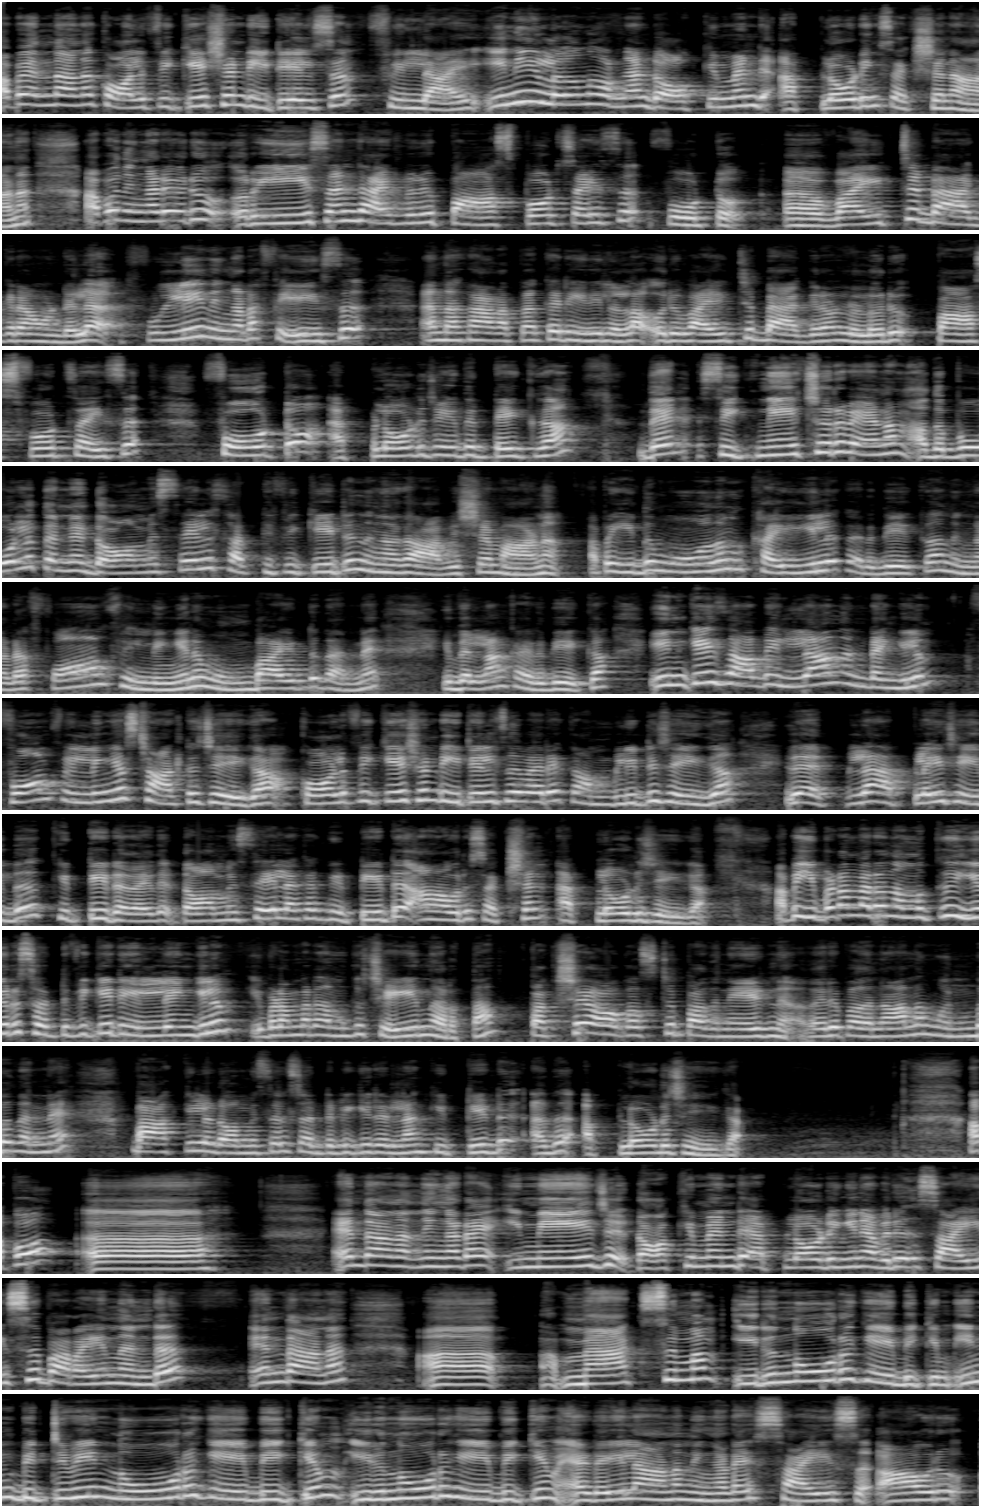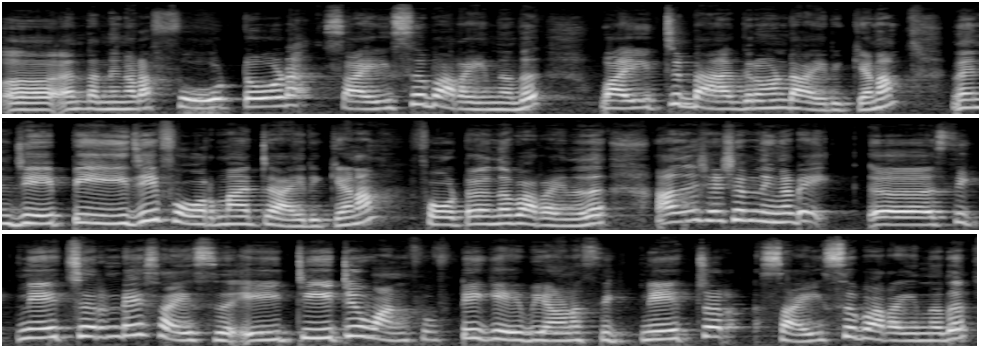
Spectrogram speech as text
അപ്പോൾ എന്താണ് ക്വാളിഫിക്കേഷൻ ഡീറ്റെയിൽസും ഫില്ലായി ഇനിയുള്ളതെന്ന് പറഞ്ഞാൽ ഡോക്യുമെന്റ് അപ്ലോഡിംഗ് സെക്ഷൻ ആണ്. അപ്പോൾ നിങ്ങളുടെ ഒരു റീസെന്റ് ആയിട്ടുള്ള ഒരു പാസ്പോർട്ട് സൈസ് ഫോട്ടോ വൈറ്റ് ബാക്ക്ഗ്രൗണ്ടിൽ ഫുള്ളി നിങ്ങളുടെ ഫേസ് എന്താ കാണത്തക്ക രീതിയിലുള്ള ഒരു വൈറ്റ് ബാക്ക്ഗ്രൗണ്ടിലുള്ള ഒരു പാസ്പോർട്ട് സൈസ് ഫോട്ടോ അപ്ലോഡ് ചെയ്തിട്ടേക്കുക. ദെൻ സിഗ്നേച്ചർ വേണം. അതുപോലെ തന്നെ ഡോമിസൈൽ സർട്ടിഫിക്കറ്റ് നിങ്ങൾക്ക് ആവശ്യമാണ്. അപ്പോൾ ഇത് മൂന്നും കയ്യിൽ കരുതിയേക്കുക. നിങ്ങളുടെ ഫോം ഫില്ലിങ്ങിന് മുമ്പായിട്ട് തന്നെ ഇതെല്ലാം കരുതിയേക്കുക. ഇൻ കേസ് അതില്ലാന്നുണ്ടെങ്കിലും ഫോം ഫില്ലിങ് സ്റ്റാർട്ട് ചെയ്യുക ക്വാളിഫിക്കേഷൻ ഡീറ്റെയിൽസ് വരെ കംപ്ലീറ്റ് ചെയ്യുക ഇത് എല്ലാം അപ്ലൈ ചെയ്ത് കിട്ടിയിട്ട് അതായത് ഡോമിസൈലൊക്കെ കിട്ടിയിട്ട് ആ ഒരു സെക്ഷൻ അപ്ലോഡ് ചെയ്യുക. അപ്പോൾ ഇവിടം വരെ നമുക്ക് ഈ ഒരു സർട്ടിഫിക്കറ്റ് ഇല്ലെങ്കിലും ഇവിടം വരെ നമുക്ക് ചെയ്ത് നിർത്താം. പക്ഷേ ഓഗസ്റ്റ് പതിനേഴിന് അതായത് പതിനാറിന് മുൻപ് തന്നെ ബാക്കിയുള്ള ഡോമിസൈൽ സർട്ടിഫിക്കറ്റ് എല്ലാം കിട്ടിയിട്ട് അത് അപ്ലോഡ് ചെയ്യുക. അപ്പോൾ എന്താണ് നിങ്ങളുടെ ഇമേജ് ഡോക്യുമെന്റ് അപ്ലോഡിങ്ങിന് അവർ സൈസ് പറയുന്നുണ്ട്. എന്താണ്? മാക്സിമം ഇരുന്നൂറ് കെ ബിക്കും ഇൻ ബിറ്റ്വീൻ നൂറ് കെ ബിക്കും ഇരുന്നൂറ് കെ ബിക്കും ഇടയിലാണ് നിങ്ങളുടെ സൈസ് ആ ഒരു എന്താ നിങ്ങളുടെ ഫോട്ടോയുടെ സൈസ് പറയുന്നത് വൈറ്റ് ബാക്ക്ഗ്രൗണ്ട് ആയിരിക്കണം. Then J P E G format ആയിരിക്കണം ഫോട്ടോ എന്ന് പറയുന്നത്. അതിനുശേഷം നിങ്ങളുടെ സിഗ്നേച്ചറിന്റെ size eighty to one fifty K B ആണ് സിഗ്നേച്ചർ സൈസ് പറയുന്നത്.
